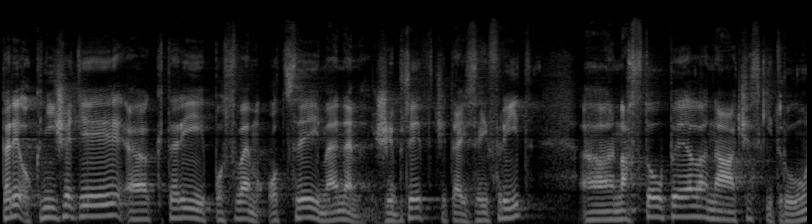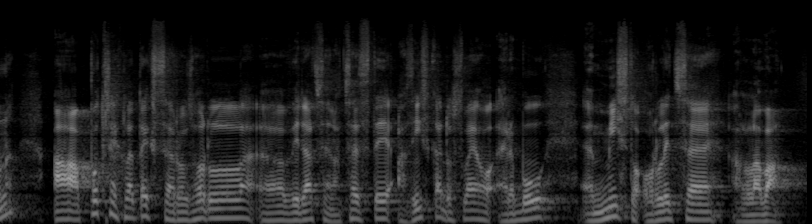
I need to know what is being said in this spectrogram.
Tedy o knížeti, který po svém otci jménem Žibřit, či též Seyfried, nastoupil na český trůn a po třech letech se rozhodl eh, vydat se na cesty a získat do svého erbu eh, místo orlice lva.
